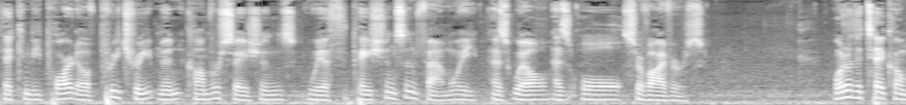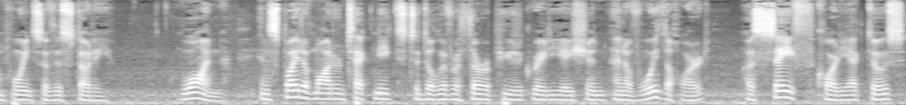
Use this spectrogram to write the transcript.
that can be part of pretreatment conversations with patients and family, as well as all survivors. What are the take home points of this study? One, in spite of modern techniques to deliver therapeutic radiation and avoid the heart, a safe cardiac dose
